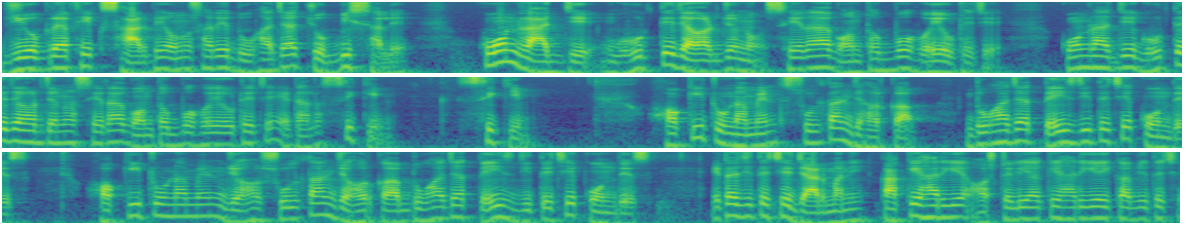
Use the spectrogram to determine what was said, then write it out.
জিওগ্রাফিক সার্ভে অনুসারে দু হাজার চব্বিশ সালে কোন রাজ্যে ঘুরতে যাওয়ার জন্য সেরা গন্তব্য হয়ে উঠেছে? কোন রাজ্যে ঘুরতে যাওয়ার জন্য সেরা গন্তব্য হয়ে উঠেছে? এটা হলো Sikkim. Sikkim. Hockey tournament Sultan Johor cup দু হাজার তেইশ জিতেছে কোন দেশ? হকি টুর্নামেন্ট জহ সুলতান জহর কাপ দু হাজার তেইশ জিতেছে কোন দেশ? এটা জিতেছে জার্মানি। কাকে হারিয়ে? অস্ট্রেলিয়াকে হারিয়ে এই কাপ জিতেছে।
